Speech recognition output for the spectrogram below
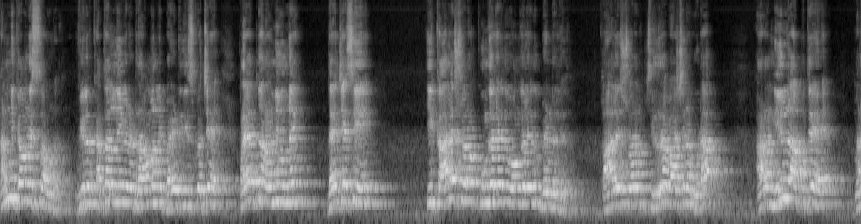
అన్ని గమనిస్తూ ఉన్నారు. వీళ్ళ కథల్ని వీళ్ళ డ్రామాల్ని బయట తీసుకొచ్చే ప్రయత్నాలు అన్నీ ఉన్నాయి. దయచేసి ఈ కాళేశ్వరం కుంగలేదు వంగలేదు బెండలేదు. కాళేశ్వరం చిర్ర వాసిన కూడా ఆడ నీళ్ళు ఆపితే మన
